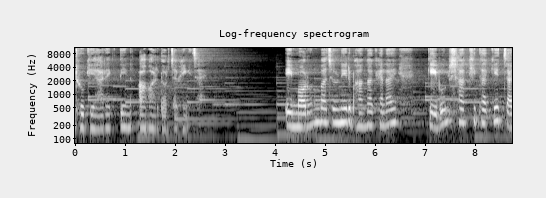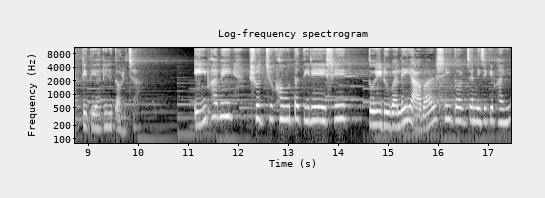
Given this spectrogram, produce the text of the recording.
ঢুকে আর একদিন আবার দরজা ভেঙে যায়। এই মরণ বাচনের ভাঙা খেলায় কেবল সাক্ষী থাকে চারটি দেয়ালের দরজা। এইভাবেই সহ্য ক্ষমতা তীরে এসে তরি ডুবালেই আবার সেই দরজা নিজেকে ভাঙে।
